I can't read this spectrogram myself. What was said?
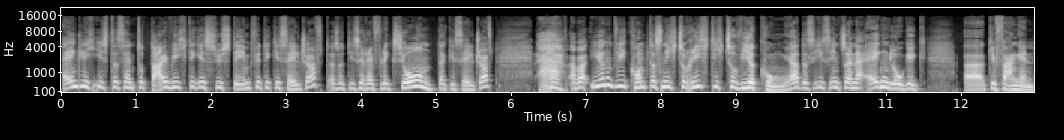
eigentlich ist das ein total wichtiges System für die Gesellschaft, also diese Reflexion der Gesellschaft. Ah, aber irgendwie kommt das nicht so richtig zur Wirkung. Ja, das ist in so einer Eigenlogik äh, gefangen.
